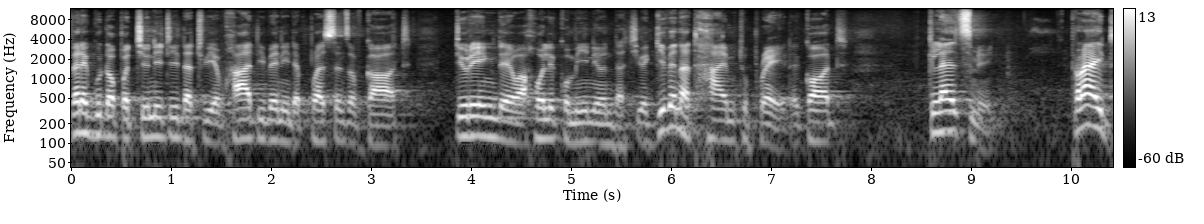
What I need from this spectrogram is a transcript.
Very good opportunity that we have had even in the presence of God during the, our Holy Communion that you are given a time to pray that God cleanse me. Pride,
